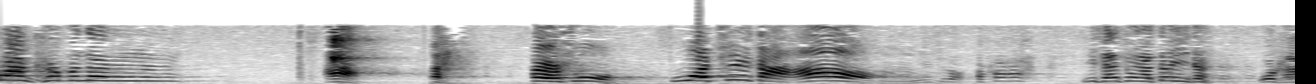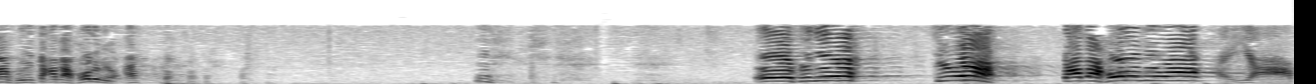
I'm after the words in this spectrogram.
万可不能啊！哎，二叔，我知道。嗯，你知道，好好。你先坐那等一等，我看看闺女打扮好了没有？哎，走走走。嗯，呃，闺女，媳妇儿，打扮好了没有啊？哎呀，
